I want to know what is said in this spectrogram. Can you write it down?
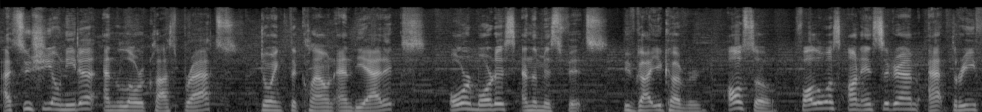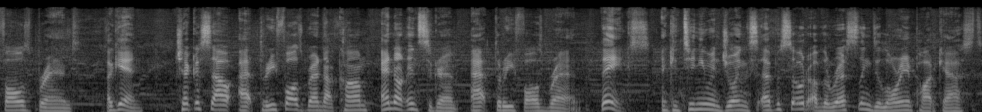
Atsushi Onita and the Lower Class Brats, Doink the Clown and the Adicts, or Mortis and the Misfits. We've got you covered. Also, follow us on Instagram at Three Falls Brand. Again, check us out at threefallsbrand.com and on Instagram at threefallsbrand. Thanks, and continue enjoying this episode of the Wrestling DeLorean podcast.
